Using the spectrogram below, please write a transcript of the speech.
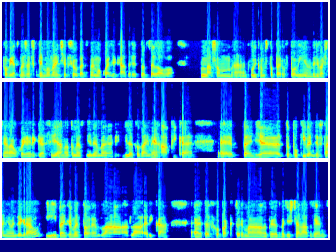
powiedzmy, że w tym momencie przy obecnym układzie kadry docelowo naszą dwójką stoperów powinien być właśnie Araujo i Eric Garcia, natomiast nie wiemy ile to zajmie, a Piqué będzie, dopóki będzie w stanie, będzie grał i będzie mentorem dla, dla Erika. E, to jest chłopak, który ma dopiero 20 lat, więc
